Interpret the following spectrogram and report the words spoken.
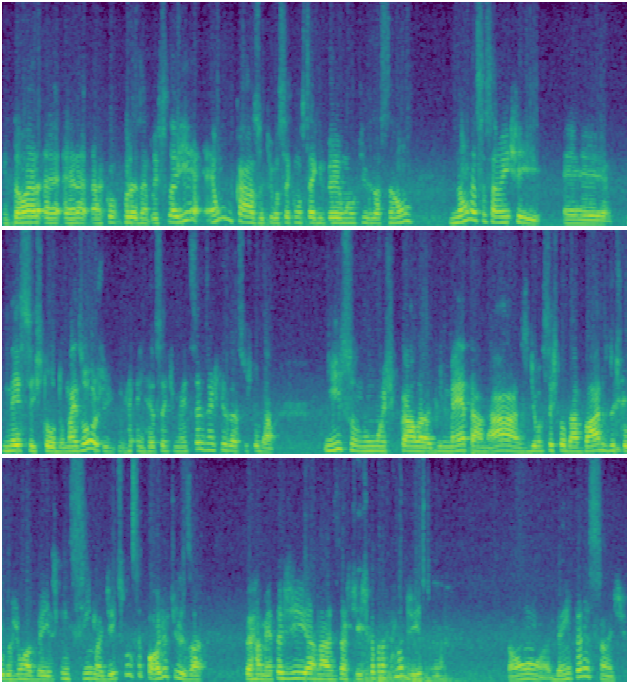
Então, era, é, era por exemplo, isso daí é um caso que você consegue ver uma utilização não necessariamente é, nesse estudo, mas hoje, recentemente, se a gente quisesse estudar isso numa escala de meta-análise, de você estudar vários estudos de uma vez em cima disso, você pode utilizar ferramentas de análise estatística para cima disso, né? Então, é bem interessante.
